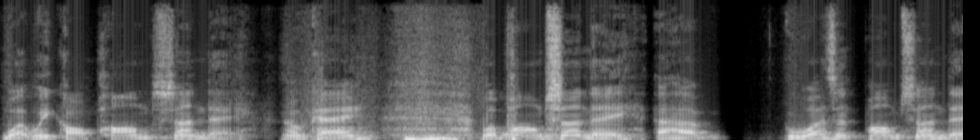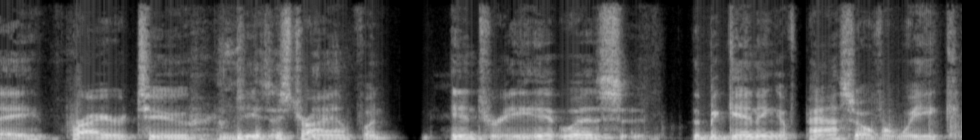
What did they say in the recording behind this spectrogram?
what we call Palm Sunday. Okay? Mm-hmm. Well, Palm Sunday uh, wasn't Palm Sunday prior to Jesus' triumphant entry. It was the beginning of Passover week.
